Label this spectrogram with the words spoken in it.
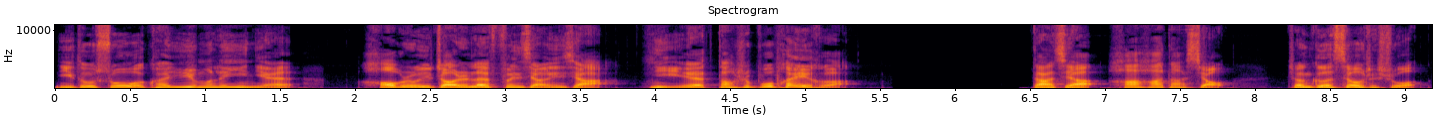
你都说我快郁闷了一年，好不容易找人来分享一下，你倒是不配合。大家哈哈大笑。张哥笑着说：“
